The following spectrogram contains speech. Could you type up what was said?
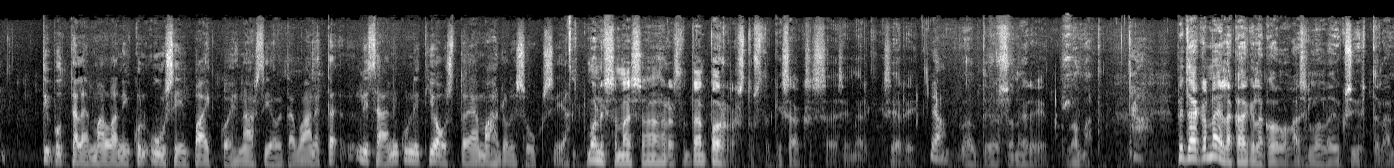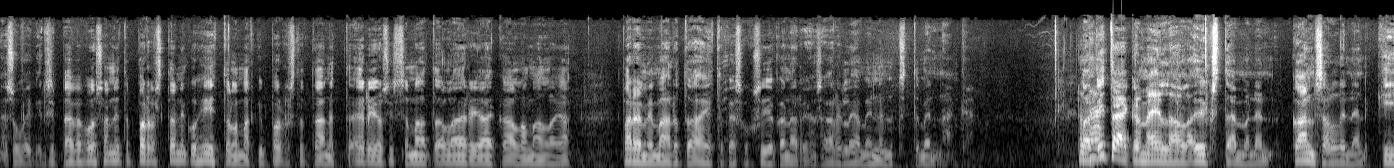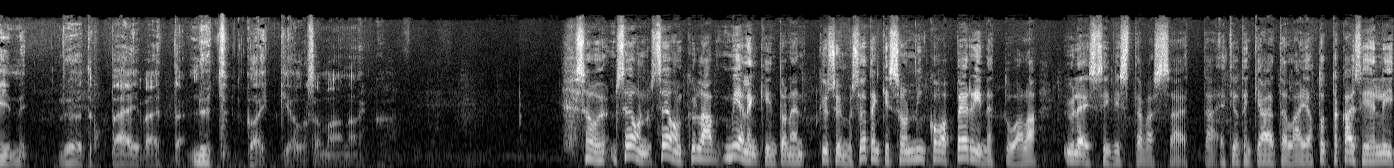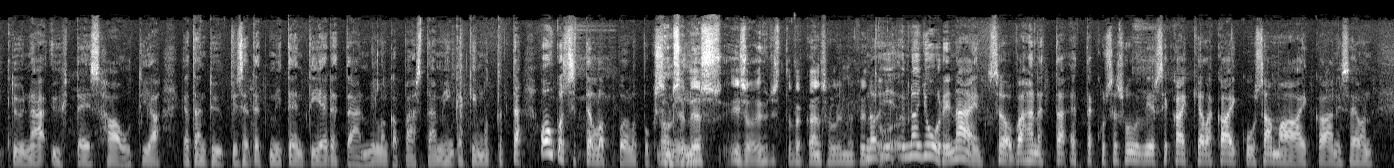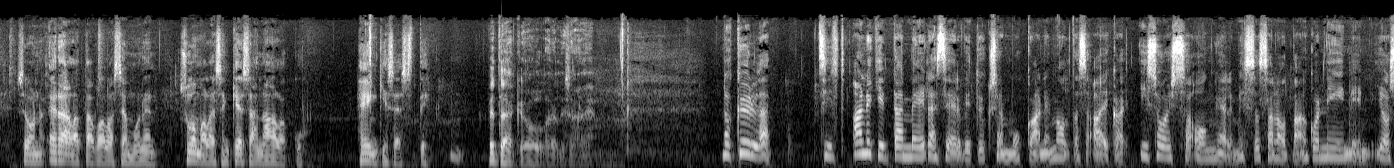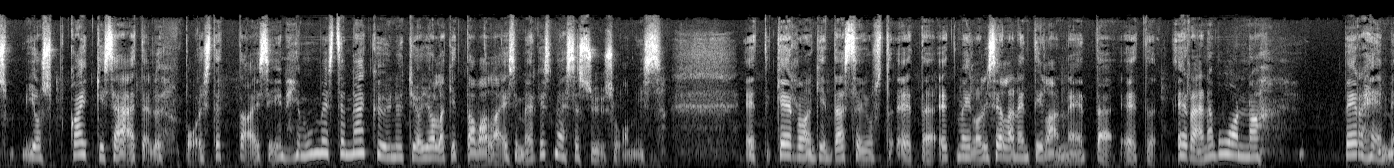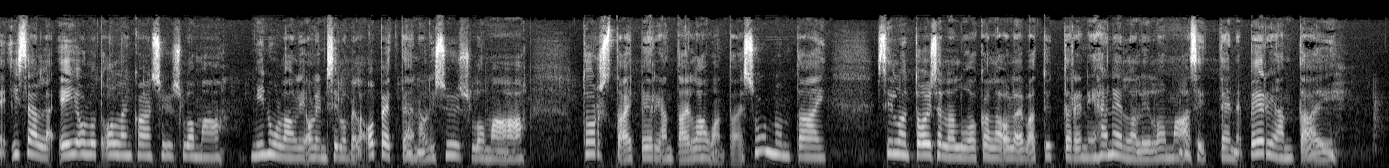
tiputtelemalla niin kuin uusiin paikkoihin asioita, vaan että lisää niin kuin niitä joustoja ja mahdollisuuksia. Monissa maissa harrastetaan porrastustakin, Saksassa esimerkiksi eri Joo. valtioissa on eri lomat. Joo. Pitääkö meillä kaikilla koululaisilla olla yksi yhtäläinen suvivirsipäivä? Voisihan niitä porrastaa niin kuin hiihtolomatkin porrastetaan, että eri osissa maata ollaan eri aikaa lomalla ja paremmin mahdutaan hiihtokeskuksiin ja Kanarian saarille ja minne nyt sitten mennäänkään. No Vai täh- pitääkö meillä olla yksi tämmöinen kansallinen kiinni lyöty päivä, että nyt kaikkialla samaan aikaan? Se on, se, on, se on kyllä mielenkiintoinen kysymys. Jotenkin se on niin kova perinne tuolla yleissivistävässä, että, että jotenkin ajatellaan, ja totta kai siihen liittyy nämä yhteishaut ja, ja tämän tyyppiset, että miten tiedetään, milloin päästään minkäkin, mutta että onko sitten loppujen lopuksi On niin? se myös iso yhdistävä kansallinen no, rituaali. No, no juuri näin. Se on vähän, että, että kun se suvivirsi kaikkialla kaikuu samaan aikaan, niin se on, se on eräällä tavalla semmoinen suomalaisen kesän alku henkisesti. Pitääkö olla Elisa? No kyllä, siis ainakin tämän meidän selvityksen mukaan, niin me oltaisiin aika isoissa ongelmissa, sanotaanko niin, niin jos, jos kaikki säätely poistettaisiin. Ja mun mielestä se näkyy nyt jo jollakin tavalla esimerkiksi näissä syyslomissa. Et kerroinkin tässä just, että, että meillä oli sellainen tilanne, että, että eräänä vuonna perheemme isällä ei ollut ollenkaan syyslomaa. Minulla oli, olin silloin vielä opettajana, oli syyslomaa torstai, perjantai, lauantai, sunnuntai. Silloin toisella luokalla oleva tyttäreni, hänellä oli lomaa sitten perjantai,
